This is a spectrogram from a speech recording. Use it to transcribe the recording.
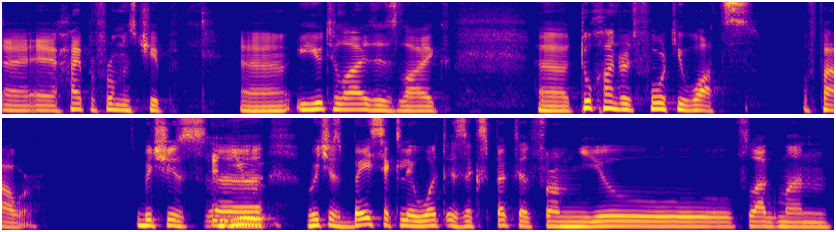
uh, a high performance chip, uh, utilizes like 240 watts of power, which is uh, you, which is basically what is expected from new flagman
